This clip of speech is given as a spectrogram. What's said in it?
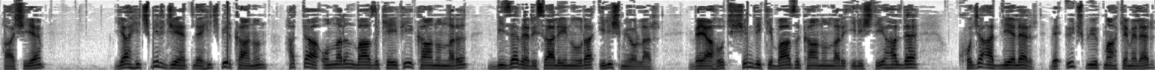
haşiye, ya hiçbir cihetle hiçbir kanun, hatta onların bazı keyfi kanunları bize ve Risale-i Nur'a ilişmiyorlar veyahut şimdiki bazı kanunları iliştiği halde koca adliyeler ve üç büyük mahkemeler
